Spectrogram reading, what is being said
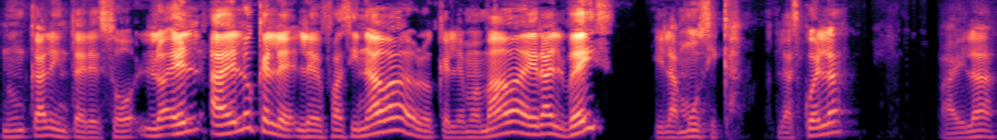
Nunca le interesó. él, a él lo que le, le, fascinaba, lo que le mamaba era el bass y la música. La escuela, ahí la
